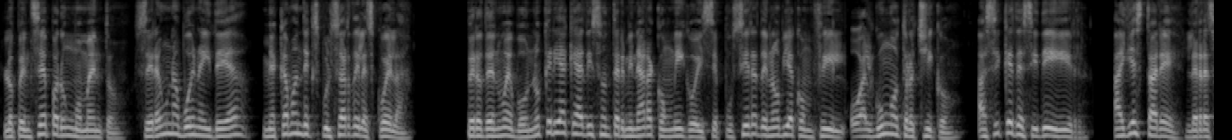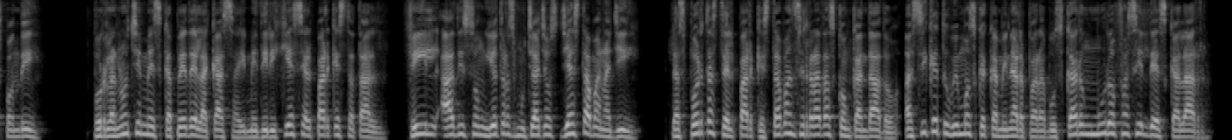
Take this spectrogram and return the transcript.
Lo pensé por un momento. ¿Será una buena idea? Me acaban de expulsar de la escuela. Pero de nuevo, no quería que Addison terminara conmigo y se pusiera de novia con Phil o algún otro chico, así que decidí ir. Allí estaré, le respondí. Por la noche me escapé de la casa y me dirigí hacia el parque estatal. Phil, Addison y otros muchachos ya estaban allí. Las puertas del parque estaban cerradas con candado, así que tuvimos que caminar para buscar un muro fácil de escalar.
